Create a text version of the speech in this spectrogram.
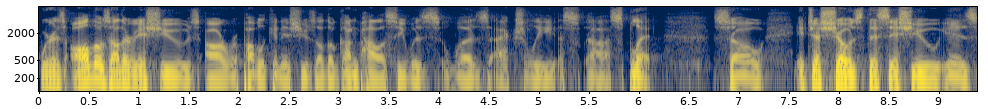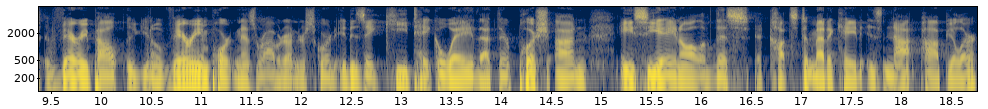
Whereas all those other issues are Republican issues, although gun policy was was actually uh, split. So it just shows this issue is very, pal- you know, very important, as Robert underscored. It is a key takeaway that their push on ACA and all of this uh, cuts to Medicaid is not popular.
